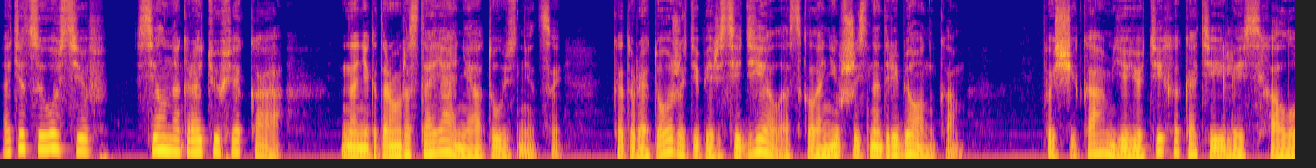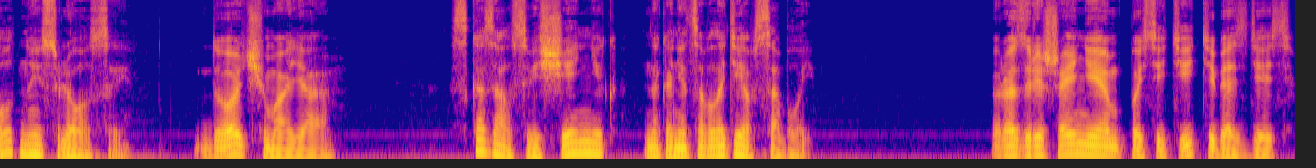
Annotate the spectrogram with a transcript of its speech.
Отец Иосиф сел на край тюфяка на некотором расстоянии от узницы, которая тоже теперь сидела, склонившись над ребенком. По щекам ее тихо катились холодные слезы. «Дочь моя», — сказал священник, наконец овладев собой. «Разрешением посетить тебя здесь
